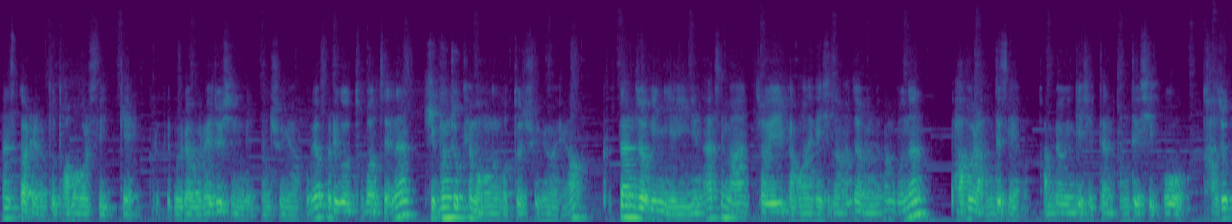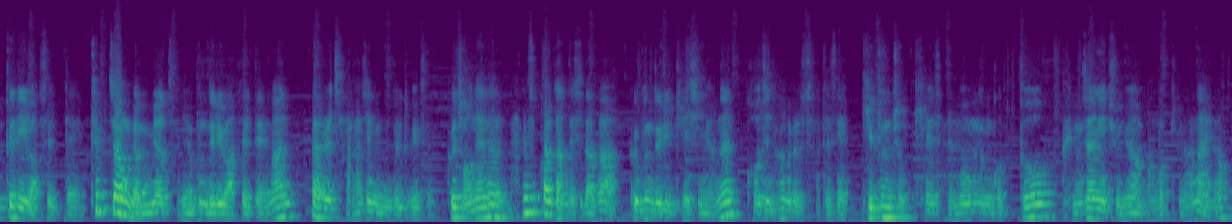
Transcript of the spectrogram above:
한 숟갈이라도 더 먹을 수 있게 그렇게 노력을 해주시는 게 일단 중요하고요. 그리고 두 번째는 기분 좋게 먹는 것도 중요해요. 극단적인 예이긴 하지만 저희 병원에 계시던 환자분 한 분은 밥을 안 드세요. 간병인 계실 땐 안 드시고 가족들이 왔을 때 특정 몇몇 자녀분들이 왔을 때만 식사를 잘 하시는 분들도 계세요. 그 전에는 한 숟갈도 안 드시다가 그분들이 계시면은 거진 한 그릇을 다 드세요. 기분 좋게 잘 먹는 것도 굉장히 중요한 방법 중 하나예요.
